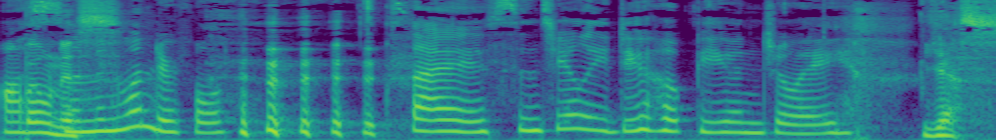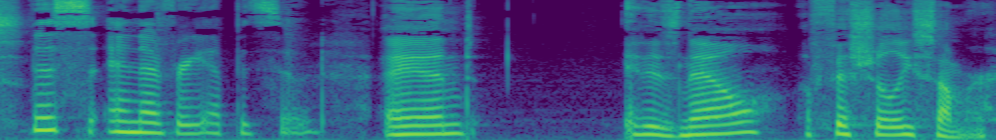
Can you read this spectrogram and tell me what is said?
awesome Bonus. and wonderful. so I sincerely do hope you enjoy Yes. this and every episode. And it is now officially summer.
